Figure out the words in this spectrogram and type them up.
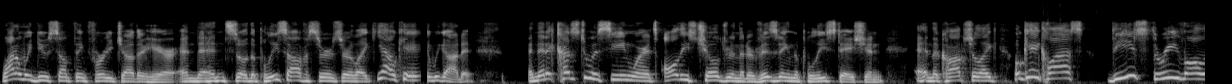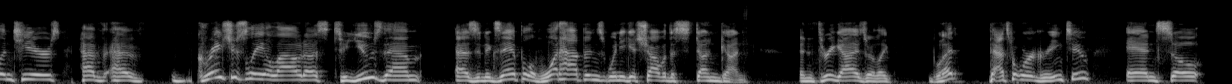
Why don't we do something for each other here? And then so the police officers are like yeah okay we got it. And then it cuts to a scene where it's all these children that are visiting the police station and the cops are like okay class these three volunteers have have graciously allowed us to use them as an example of what happens when you get shot with a stun gun. And the three guys are like what? That's what we're agreeing to? And so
